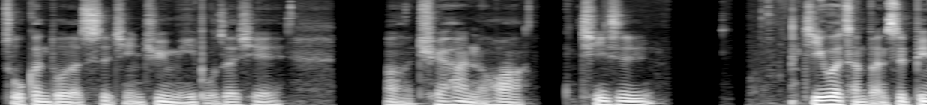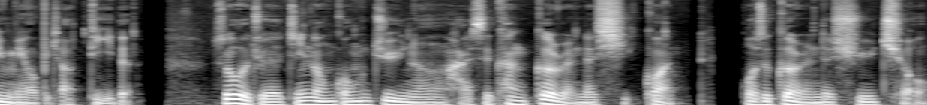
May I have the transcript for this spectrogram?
做更多的事情去弥补这些呃缺憾的话，其实机会成本是并没有比较低的。所以我觉得金融工具呢，还是看个人的习惯或是个人的需求，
